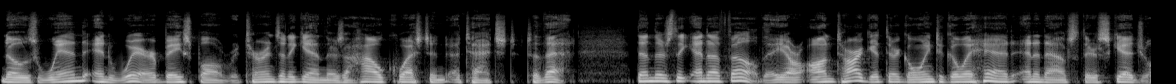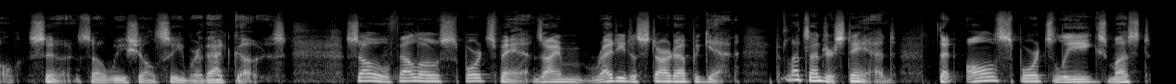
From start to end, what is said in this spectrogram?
knows when and where baseball returns. And again, there's a how question attached to that. Then there's the NFL. They are on target. They're going to go ahead and announce their schedule soon. So we shall see where that goes. So, fellow sports fans, I'm ready to start up again. But let's understand that all sports leagues must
